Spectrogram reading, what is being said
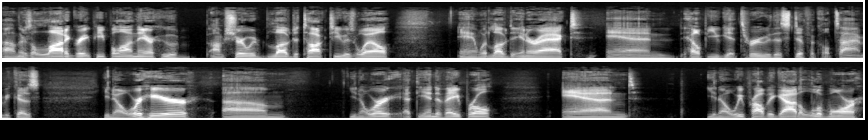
um, there's a lot of great people on there who I'm sure would love to talk to you as well and would love to interact and help you get through this difficult time because, you know, we're here, um, you know, we're at the end of April and, you know, we probably got a little more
